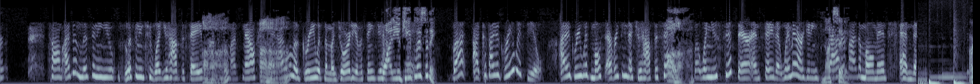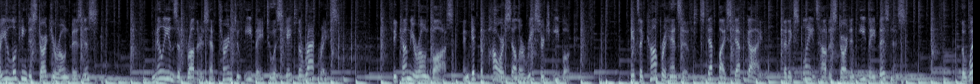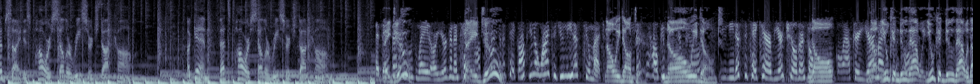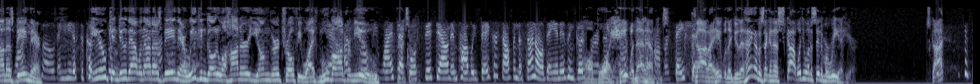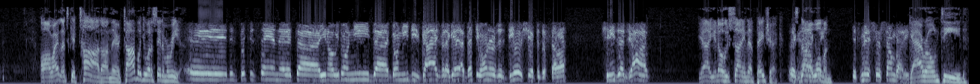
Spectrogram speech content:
Tom, I've been listening you listening to what you have to say for a Uh-huh. few months now, Uh-huh. and I will agree with the majority of the things you have Why do you to keep say. listening? But because I, agree with you. I agree with most everything that you have to say. Uh-huh. But when you sit there and say that women are getting I'm fatter by the moment and that Are you looking to start your own business? Millions of brothers have turned to eBay to escape the rat race. Become your own boss and get the Power Seller Research ebook. It's a comprehensive, step by step guide that explains how to start an eBay business. The website is powersellerresearch.com. Again, that's powersellerresearch.com. they, They better do. lose weight or you're going to take They off. do. You're going to take off. You know why? Because you need us too much. No, we don't, dear. to help you No, we don't. You need us to take care of your children so No. we go after your No, money. you can do that. You can do that without us being there. and you need us to cook You can do that without us being there. We can go to a hotter, younger trophy wife, move Yeah, on a from trophy you. wife that That's will right. sit down and probably bake herself in the sun all day and isn't good Oh, boy, I hate when that happens. God, I hate when they do that. Hang on a second. Now, Scott, what do you want to say to Maria here? Scott? All right, let's get Todd on there. Todd, what do you want to say to Maria? Hey, this bitch is saying that it, uh, you know we don't need uh, don't need these guys, but I get I bet the owner of this dealership is a fella. She needs that job. Yeah, you know who's signing that paycheck. It's not a woman. It's Mister Somebody. Guaranteed.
